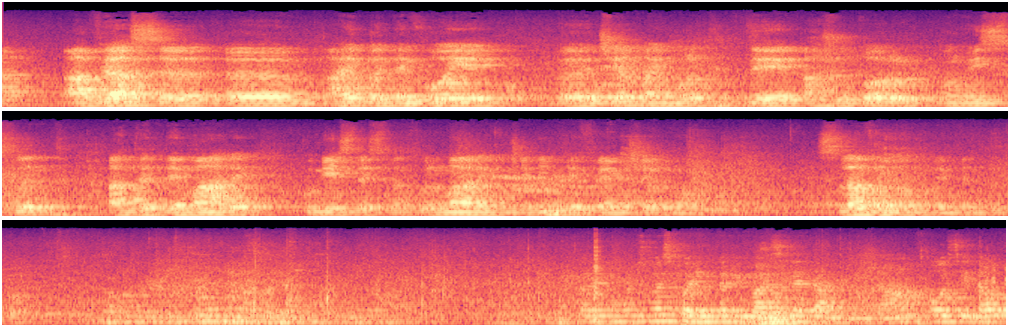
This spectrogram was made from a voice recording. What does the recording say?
avea să uh, aibă nevoie uh, cel mai mult de ajutorul unui Sfânt atât de mare, cum este Sfântul Mare Mucenic Efrem cel Nou. Slavă Domnului pentru toate! Mulțumesc Părintelui Vasile Danușa. O să-i dau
